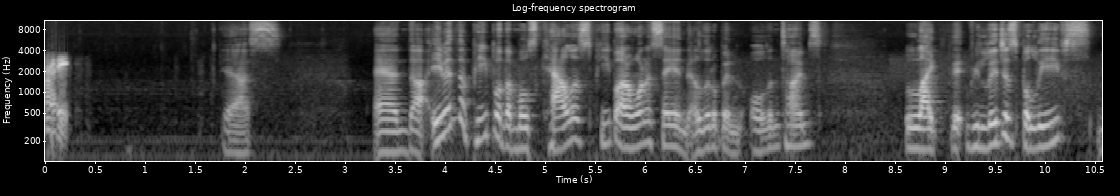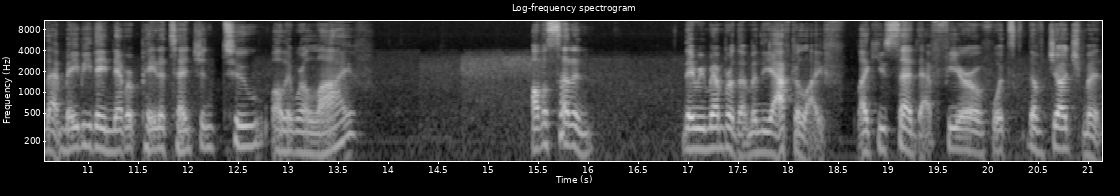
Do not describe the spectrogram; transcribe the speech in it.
Right. Yes. And uh, even the people, the most callous people, I don't want to say in a little bit in olden times, like the religious beliefs that maybe they never paid attention to while they were alive, all of a sudden they remember them in the afterlife. Like you said, that fear of what's of judgment.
